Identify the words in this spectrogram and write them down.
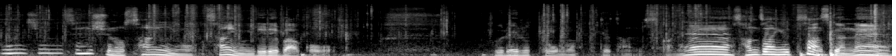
本人選手のサインを、サインを入れればこう、売れると思ってたんですかね。散々言ってたんですけどね。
